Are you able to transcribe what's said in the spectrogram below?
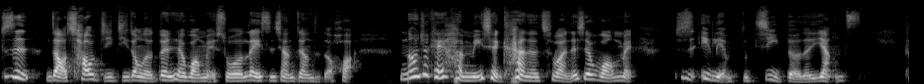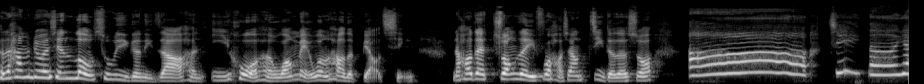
就是你知道超级激动的对那些王美说类似像这样子的话，然后就可以很明显看得出来那些王美就是一脸不记得的样子，可是他们就会先露出一个你知道很疑惑、很网美问号的表情，然后再装着一副好像记得的说：“啊。”记得呀，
